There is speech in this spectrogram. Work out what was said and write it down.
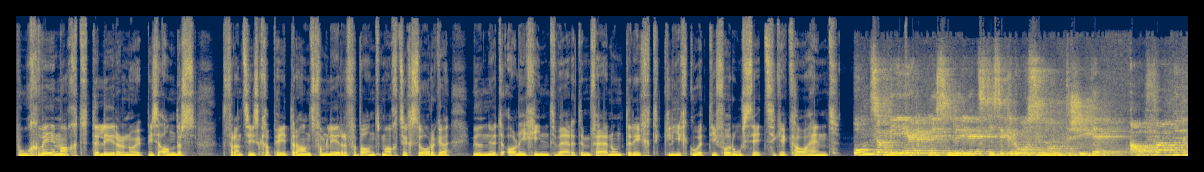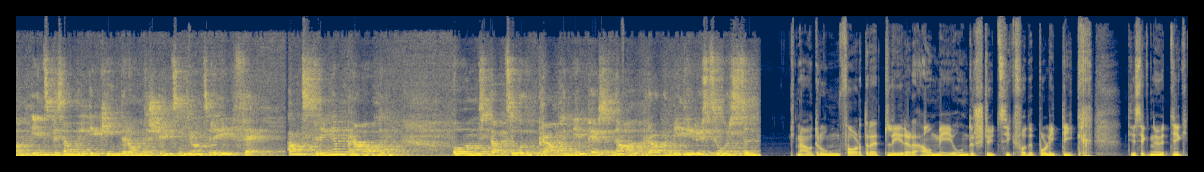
Bauchweh macht der Lehrer noch etwas anderes. Die Franziska Peterhans vom Lehrerverband macht sich Sorgen, weil nicht alle Kinder während dem Fernunterricht gleich gute Voraussetzungen hatten. Umso mehr müssen wir jetzt diese großen Unterschiede auffangen und insbesondere die Kinder unterstützen, die unsere Hilfe ganz dringend brauchen. Und dazu brauchen wir Personal, brauchen wir die Ressourcen. Genau darum fordern die Lehrer auch mehr Unterstützung von der Politik. Die sind nötig,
